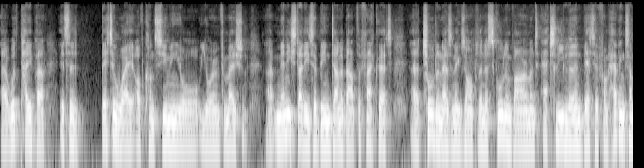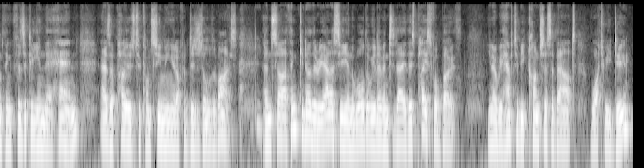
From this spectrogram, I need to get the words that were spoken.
uh, with paper, it's a better way of consuming your, your information. Uh, many studies have been done about the fact that uh, children, as an example, in a school environment actually learn better from having something physically in their hand as opposed to consuming it off a digital mm. device. And so I think, you know, the reality in the world that we live in today, there's place for both. You know, we have to be conscious about what we do,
